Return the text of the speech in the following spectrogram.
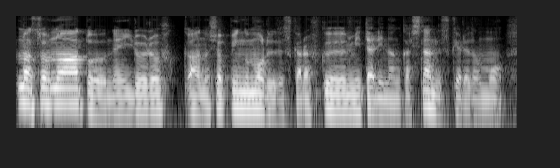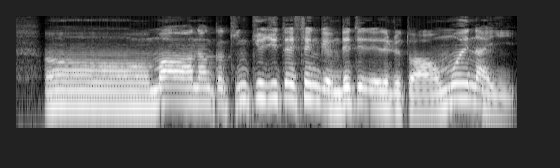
まあその後ね、いろいろ、あの、ショッピングモールですから服見たりなんかしたんですけれども、うーん、まあなんか緊急事態宣言出てるとは思えない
